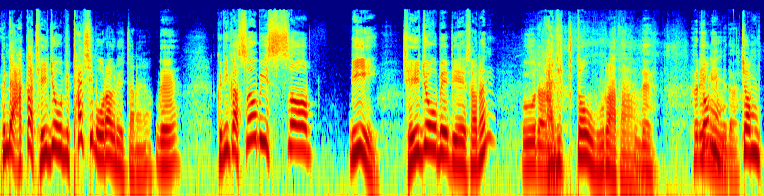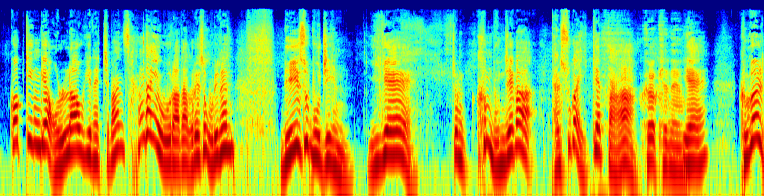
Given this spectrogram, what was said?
근데 아까 제조업이 85라 그랬잖아요. 네. 그러니까 서비스업이 제조업에 비해서는 우울한. 아직도 우울하다. 네. 좀, 흐름입니다. 좀 꺾인 게 올라오긴 했지만 상당히 우울하다. 그래서 우리는 내수 부진 이게 좀 큰 문제가 될 수가 있겠다. 그렇겠네요. 예. 그걸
